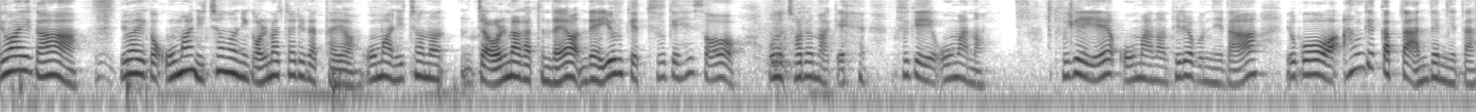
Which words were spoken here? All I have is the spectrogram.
이 아이가 이 아이가 52,000원이가 얼마짜리 같아요. 52,000원 얼마 같은데요. 네, 이렇게 두 개 해서 오늘 저렴하게 두 개에 5만 원. 두 개에 5만 원 드려봅니다. 요거 한 개 값도 안 됩니다.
